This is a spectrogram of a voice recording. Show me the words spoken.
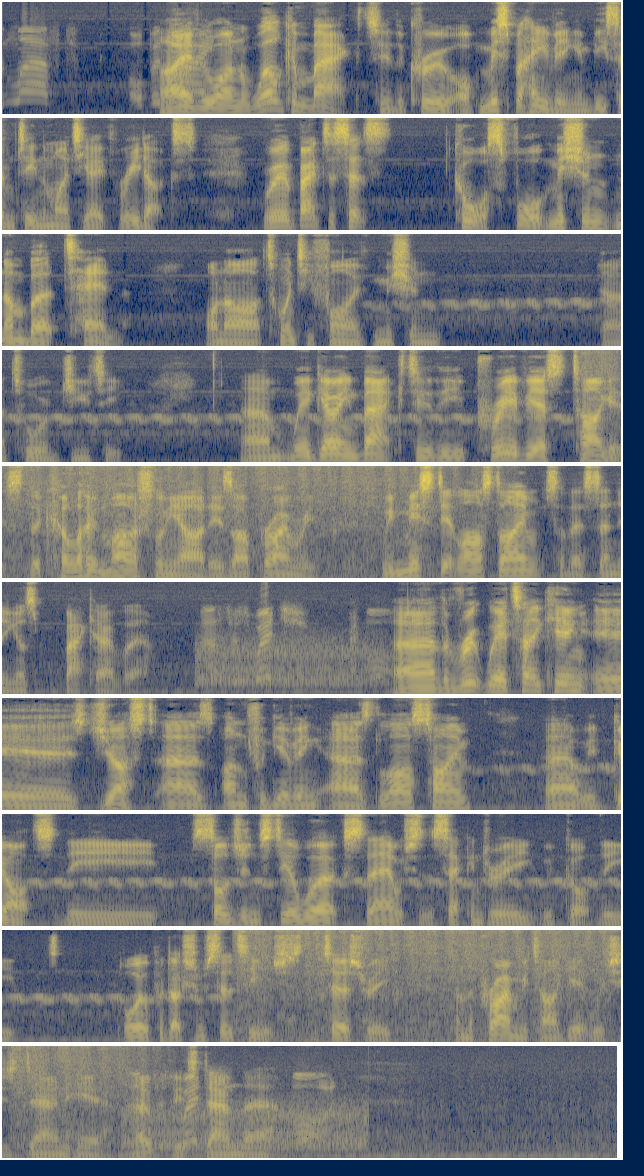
Open left. Open Hi right. everyone, welcome back to the crew of Misbehavin' in B-17 the Mighty 8th Redux. We're about to set course for mission number 10 on our 25 mission uh, tour of duty. Um, we're going back to the previous targets. The Cologne Marshal Yard is our primary. We missed it last time, so they're sending us back out there. Master switch. Uh, the route we're taking is just as unforgiving as the last time. Uh, we've got the Solingen Steelworks there, which is the secondary. We've got the oil production facility, which is the tertiary, and the primary target, which is down here. Nope, it's down there.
